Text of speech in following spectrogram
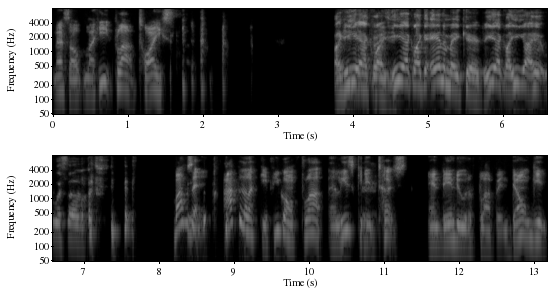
That's all. Like he flopped twice. Like he just act like he act like an anime character. He act like he got hit with some. But I'm saying, I feel like if you're gonna flop, at least get mm. touched and then do the flopping. Don't get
